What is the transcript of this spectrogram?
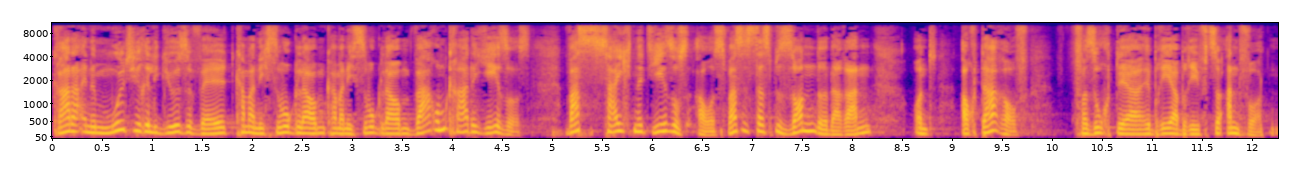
Gerade eine multireligiöse Welt kann man nicht so glauben, kann man nicht so glauben. Warum gerade Jesus? Was zeichnet Jesus aus? Was ist das Besondere daran? Und auch darauf versucht der Hebräerbrief zu antworten.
